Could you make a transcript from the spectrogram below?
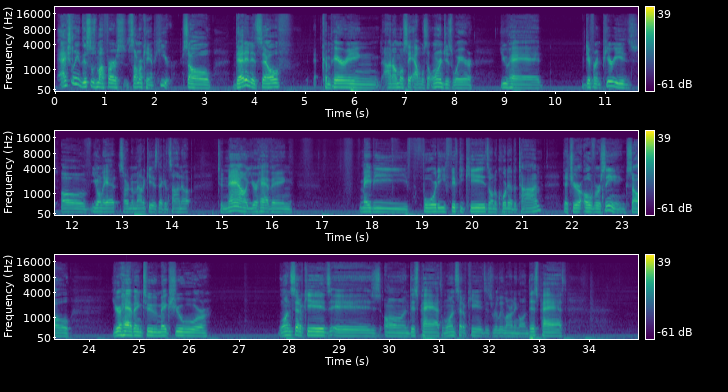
Actually this was my first summer camp here. So that in itself comparing i'd almost say apples to oranges where you had different periods of you only had a certain amount of kids that can sign up to now you're having maybe 40, 50 kids on a court at a time that you're overseeing. So you're having to make sure one set of kids is on this path, one set of kids is really learning on this path.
